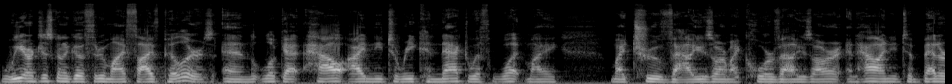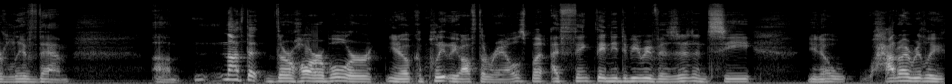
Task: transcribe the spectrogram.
we are just going to go through my five pillars and look at how I need to reconnect with what my my true values are, my core values are, and how I need to better live them. Um, not that they're horrible or you know completely off the rails, but I think they need to be revisited and see you know, how do I really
